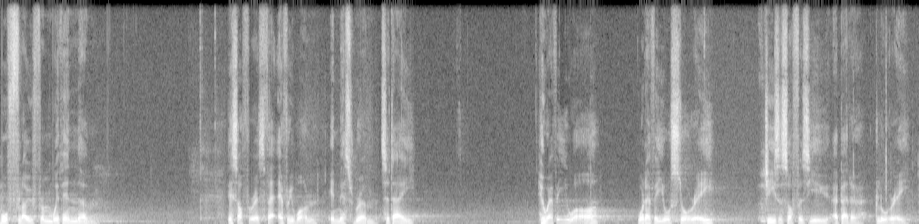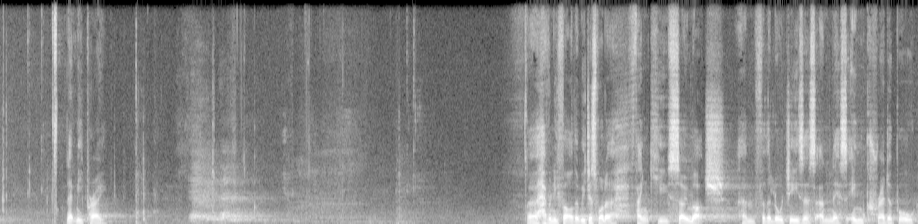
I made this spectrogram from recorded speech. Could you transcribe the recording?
will flow from within them. This offer is for everyone in this room today. Whoever you are, whatever your story, Jesus offers you a better glory. Let me pray. Uh, Heavenly Father, we just want to thank you so much um, for the Lord Jesus and this incredible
